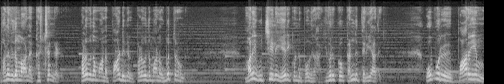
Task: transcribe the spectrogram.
பலவிதமான கஷ்டங்கள் பலவிதமான பாடுகள் பலவிதமான உபத்திரவங்கள் மலை உச்சியிலே ஏறிக்கொண்டு போகிறார். இவருக்கோ கண்டு தெரியாது. ஒவ்வொரு பாறையும்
